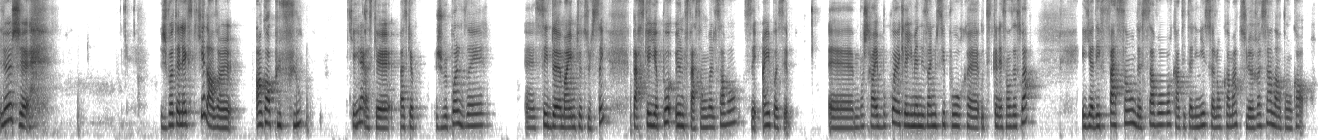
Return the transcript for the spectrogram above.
là, je, je vais te l'expliquer dans un encore plus flou. OK? Parce que, parce que je ne veux pas le dire, euh, c'est de même que tu le sais, parce qu'il n'y a pas une façon de le savoir. C'est impossible. Euh, moi, je travaille beaucoup avec le Human Design aussi pour euh, outils de connaissance de soi. Et il y a des façons de savoir quand tu es aligné selon comment tu le ressens dans ton corps.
